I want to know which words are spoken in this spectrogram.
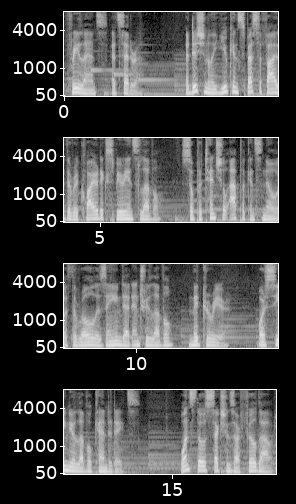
freelance, etc. Additionally, you can specify the required experience level, so potential applicants know if the role is aimed at entry level, mid career, or senior level candidates. Once those sections are filled out,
